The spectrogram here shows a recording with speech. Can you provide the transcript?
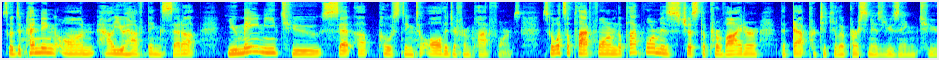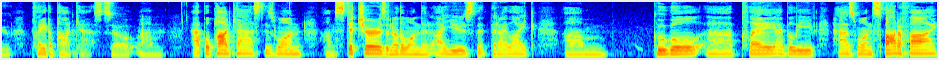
So, depending on how you have things set up, you may need to set up posting to all the different platforms. So, what's a platform? The platform is just the provider that that particular person is using to play the podcast. So, um, Apple Podcast is one, um, Stitcher is another one that I use that, that I like. Um, Google uh, Play, I believe, has one. Spotify,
